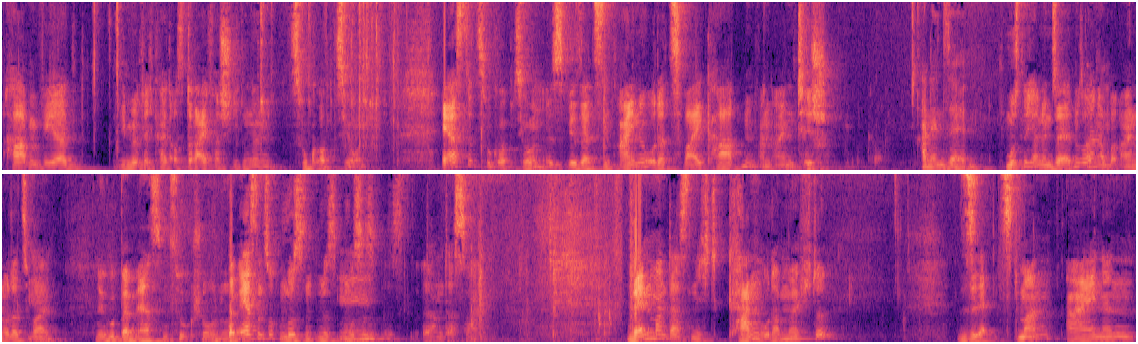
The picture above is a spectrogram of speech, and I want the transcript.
haben wir die Möglichkeit aus drei verschiedenen Zugoptionen. Erste Zugoption ist, wir setzen eine oder zwei Karten an einen Tisch. An denselben. Muss nicht an denselben sein, Okay. aber ein oder zwei. Na gut, beim ersten Zug schon, Beim oder? ersten Zug muss, muss, muss es ist, ähm, das sein. Wenn man das nicht kann oder möchte, setzt man einen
